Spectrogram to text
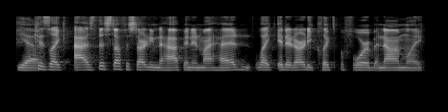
Yeah. because like as this stuff is starting to happen in my head like it had already clicked before but now i'm like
